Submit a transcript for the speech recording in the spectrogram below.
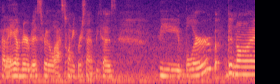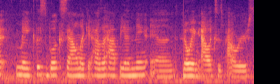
but I am nervous for the last 20% because the blurb did not make this book sound like it has a happy ending and knowing Alex's powers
